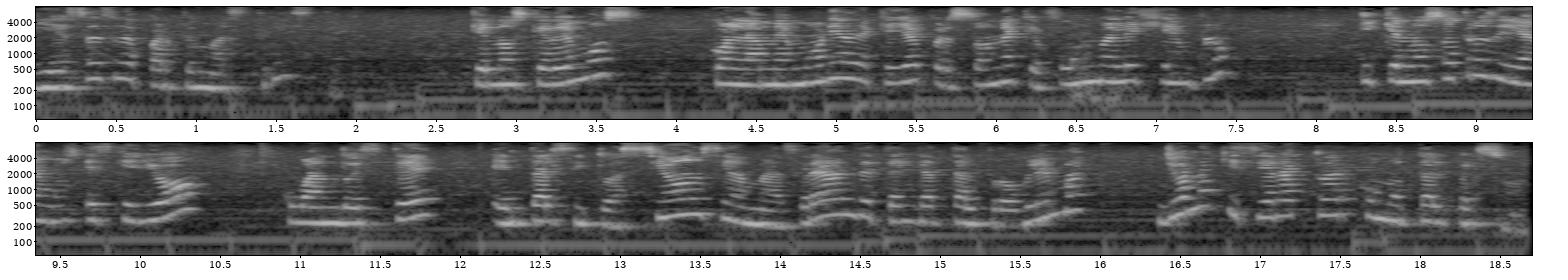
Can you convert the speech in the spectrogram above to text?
Y esa es la parte más triste, que nos quedemos con la memoria de aquella persona que fue un mal ejemplo y que nosotros digamos, es que yo cuando esté en tal situación, sea más grande, tenga tal problema, yo no quisiera actuar como tal persona.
